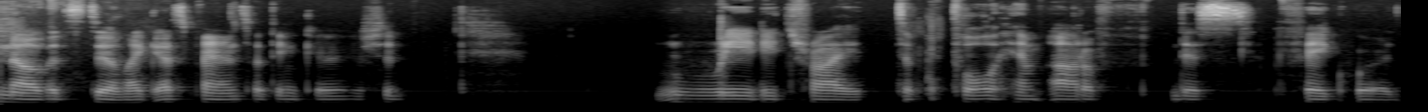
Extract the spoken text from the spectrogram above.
no, but still, like as parents, I think uh, we should really try to pull him out of this fake word,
